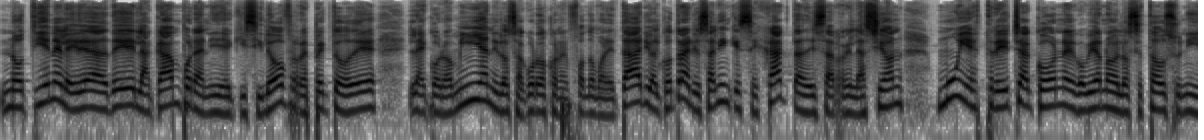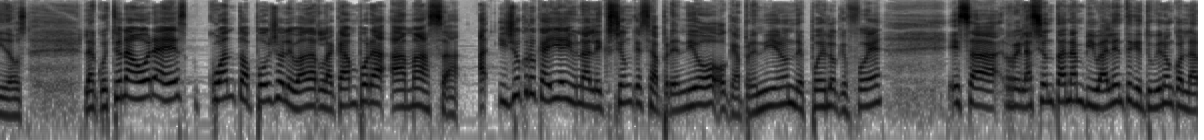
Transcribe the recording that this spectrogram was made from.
no tiene la idea de la cámpora ni de Kisilov respecto de la economía ni los acuerdos con el Fondo Monetario, al contrario, es alguien que se jacta de esa relación muy estrecha con el gobierno de los Estados Unidos. La cuestión ahora es cuánto apoyo le va a dar la cámpora a Massa. Ah, Y yo creo que ahí hay una lección que se aprendió o que aprendieron después de lo que fue esa relación tan ambivalente que tuvieron con la,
